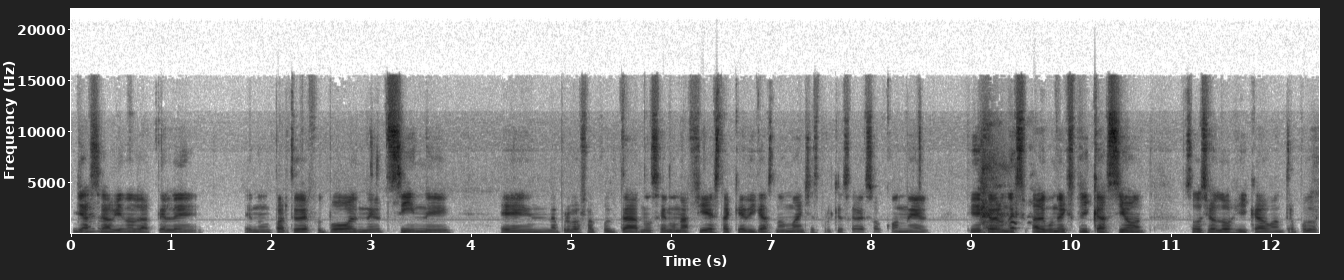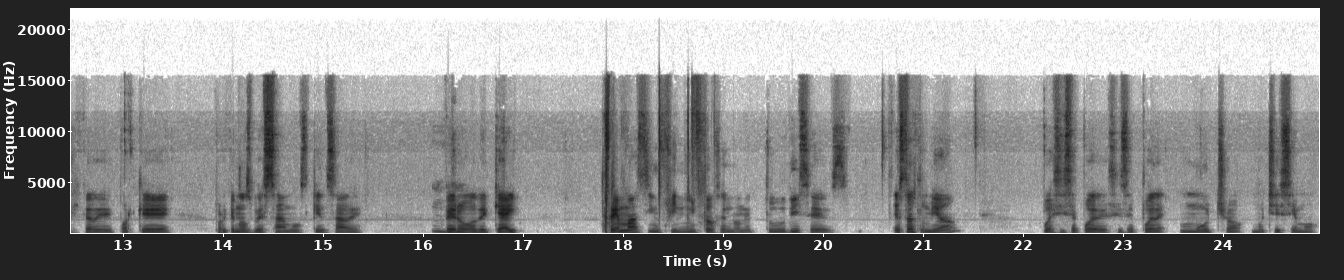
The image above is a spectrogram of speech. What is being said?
ya sea viendo la tele, en un partido de fútbol, en el cine, en la propia facultad, no sé, en una fiesta, que digas, no manches, ¿por qué se besó con él? Tiene que haber alguna explicación sociológica o antropológica de por qué, por qué nos besamos, quién sabe. Pero de que hay temas infinitos en donde tú dices, esto es lo mío, pues sí se puede, sí se puede mucho, muchísimo.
